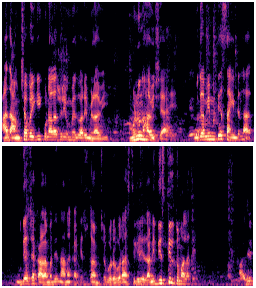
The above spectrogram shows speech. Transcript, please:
आज आमच्यापैकी कुणाला तरी उमेदवारी मिळावी म्हणून हा विषय आहे. उद्या मी तेच सांगितलं ना उद्याच्या काळामध्ये नाना काटे सुद्धा आमच्या बरोबर असतील हे आणि दिसतील तुम्हाला ते. अजित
